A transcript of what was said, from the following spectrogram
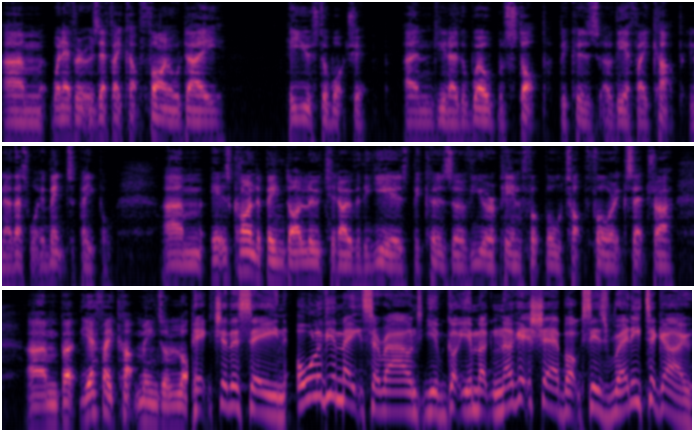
um, whenever it was FA Cup final day. He used to watch it, and you know the world would stop because of the FA Cup. You know that's what it meant to people. Um, it has kind of been diluted over the years because of European football, top four, etc. Um, but the FA Cup means a lot. Picture the scene. All of your mates around, you've got your McNugget share boxes ready to go.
